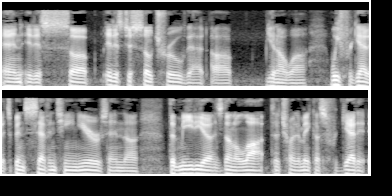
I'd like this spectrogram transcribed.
And it is uh, it is just so true that uh, you know uh, we forget it's been 17 years and. Uh, the media has done a lot to try to make us forget it,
